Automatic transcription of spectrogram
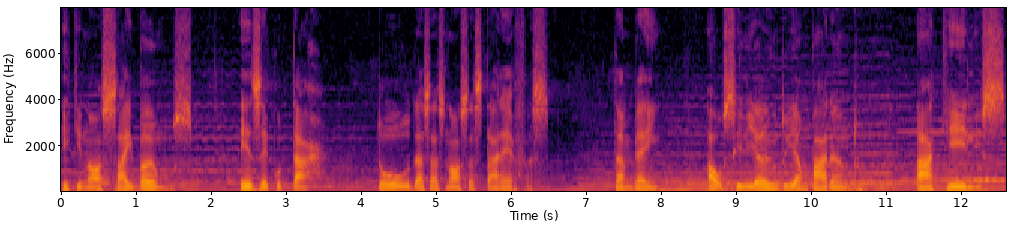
e que nós saibamos executar todas as nossas tarefas, também auxiliando e amparando aqueles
